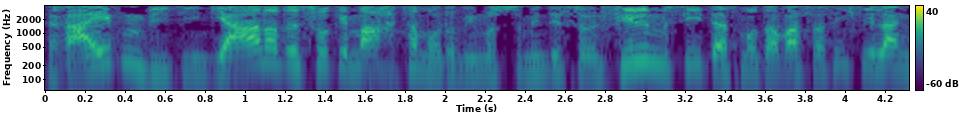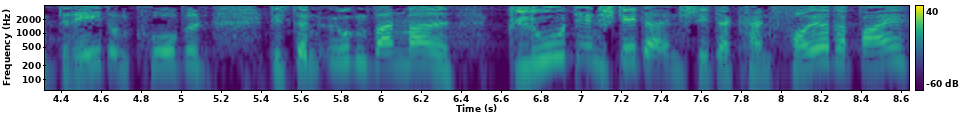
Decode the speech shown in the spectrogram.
Reiben, wie die Indianer das so gemacht haben oder wie man es zumindest so in Filmen sieht, dass man da was weiß ich wie lang dreht und kurbelt, bis dann irgendwann mal Glut entsteht, da entsteht ja kein Feuer dabei.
